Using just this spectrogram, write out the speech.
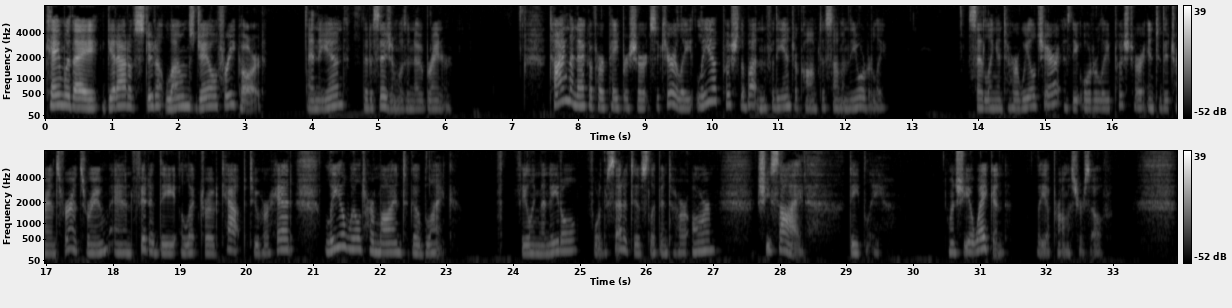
came with a get out of student loans jail free card. In the end, the decision was a no brainer. Tying the neck of her paper shirt securely, Leah pushed the button for the intercom to summon the orderly. Settling into her wheelchair as the orderly pushed her into the transference room and fitted the electrode cap to her head, Leah willed her mind to go blank. Feeling the needle for the sedative slip into her arm, she sighed deeply. When she awakened, Leah promised herself,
